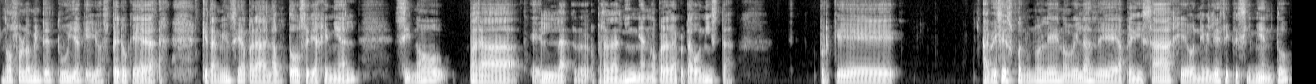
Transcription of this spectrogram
no solamente tuya, que yo espero que, que también sea para el autor, sería genial, sino para, la, para la niña, ¿no? Para la protagonista. Porque a veces cuando uno lee novelas de aprendizaje o niveles de crecimiento,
